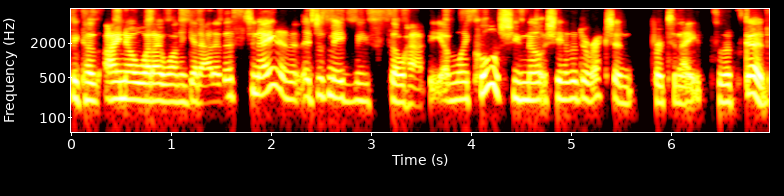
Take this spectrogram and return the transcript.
because I know what I want to get out of this tonight, and it, it just made me so happy. I'm like, cool. She knows she has a direction for tonight. So that's good.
